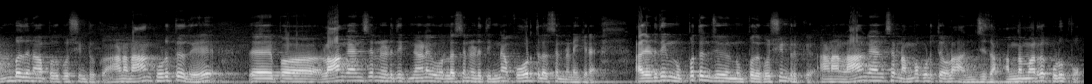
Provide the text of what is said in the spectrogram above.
ஐம்பது நாற்பது கொஸ்டின் இருக்கும். ஆனால் நான் கொடுத்தது இப்போ லாங் ஆன்சர்னு எடுத்துக்கிட்டாலே ஒரு லெசன் எடுத்திங்கன்னா ஃபோர்த் லெசன் நினைக்கிறேன். அது எடுத்திங்கன்னா முப்பத்தஞ்சு முப்பது கொஸ்டின் இருக்குது ஆனால் லாங் ஆன்சர் நம்ம கொடுத்த எவ்வளோ அஞ்சு தான். அந்த மாதிரி தான் கொடுப்போம்.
